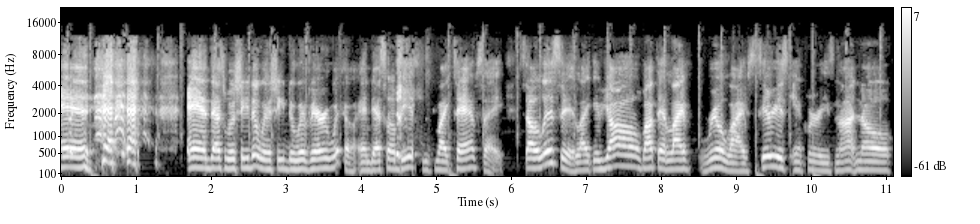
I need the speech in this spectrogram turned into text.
And, and, and that's what she do, and she do it very well. And that's her business, like Tab say. So listen, like if y'all about that life, real life, serious inquiries, not no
